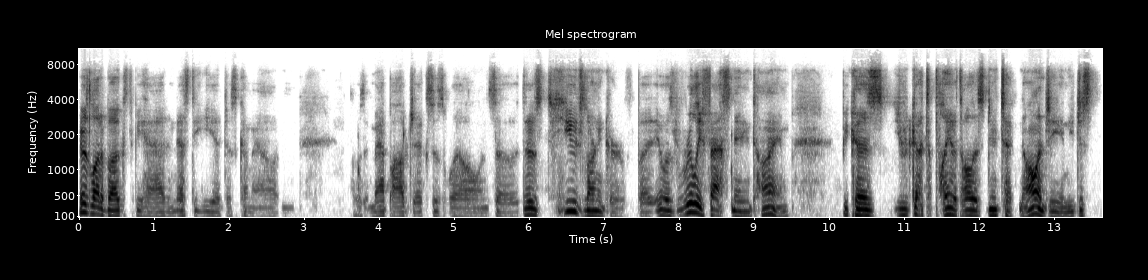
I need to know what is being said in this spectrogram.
there was a lot of bugs to be had, and SDE had just come out, and was it Map Objects as well, and so there's huge learning curve, but it was really fascinating time because you got to play with all this new technology, and you just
